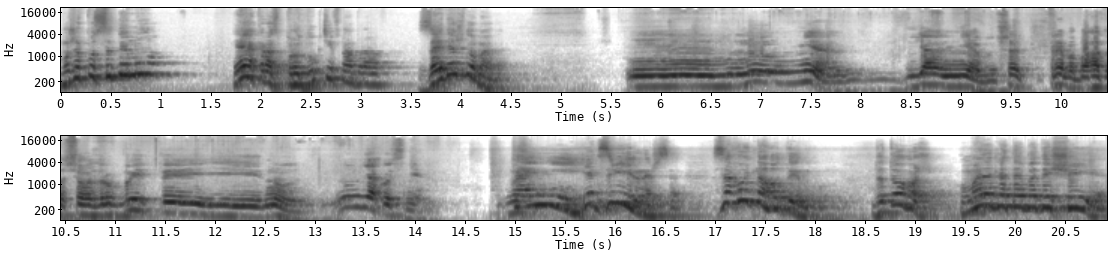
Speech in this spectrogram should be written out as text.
може посидимо? Я якраз продуктів набрав. Зайдеш до мене? М, Ну, ні. Я ні, ще треба багато всього зробити і ну, ну якось ні. Та ні, як звільнишся. Заходь на годинку. До того ж, у мене для тебе дещо є.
